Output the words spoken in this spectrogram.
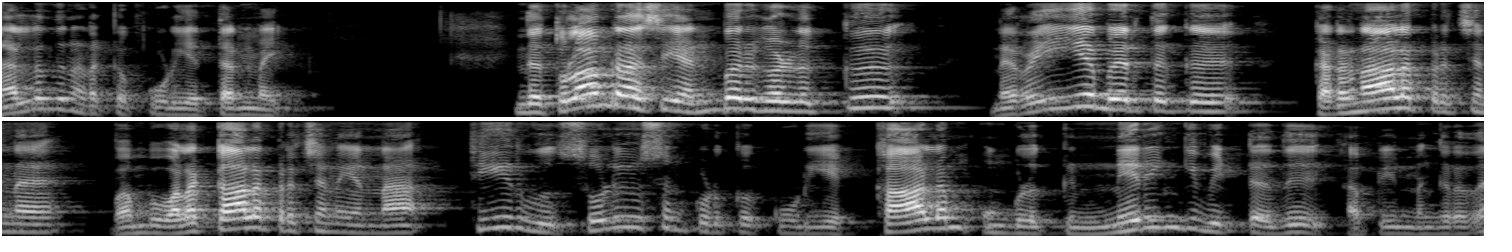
நல்லது நடக்கக்கூடிய தன்மை. இந்த துலாம் ராசி அன்பர்களுக்கு நிறைய பேர்த்துக்கு கடனால பிரச்சனை வம்பு வழக்கால பிரச்சனை என்ன? தீர்வு சொல்யூஷன் கொடுக்கக்கூடிய காலம் உங்களுக்கு நெருங்கி விட்டது அப்படின்னுங்கிறத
